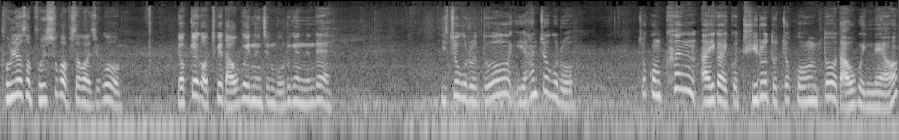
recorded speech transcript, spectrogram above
돌려서 볼 수가 없어가지고 몇 개가 어떻게 나오고 있는지는 모르겠는데 이쪽으로도 이 한쪽으로 조금 큰 아이가 있고 뒤로도 조금 또 나오고 있네요.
